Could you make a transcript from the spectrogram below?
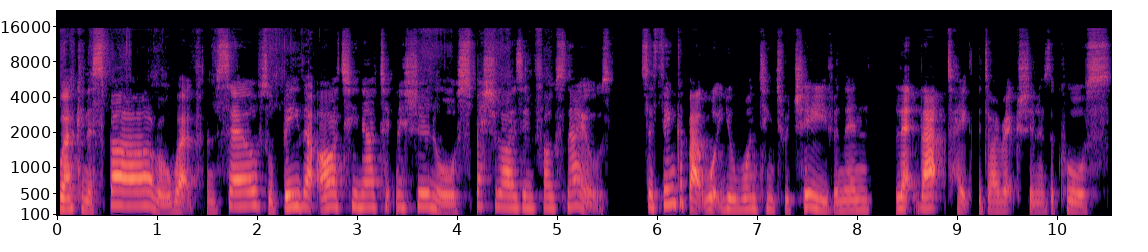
work in a spa or work for themselves or be that arty nail technician or specialize in false nails so think about what you're wanting to achieve and then let that take the direction of the course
